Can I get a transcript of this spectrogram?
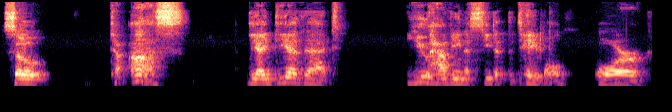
So to us, the idea that you having a seat at the table or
